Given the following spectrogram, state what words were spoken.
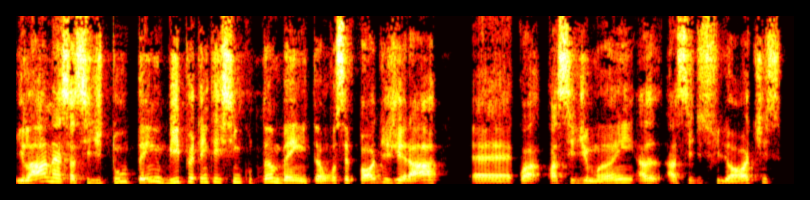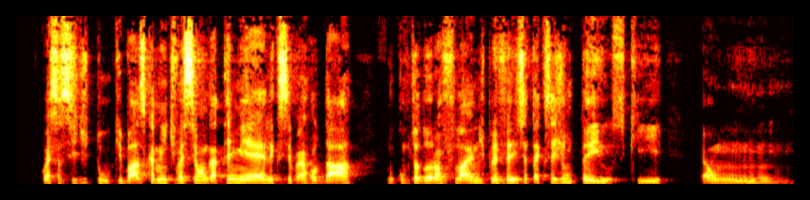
E lá nessa seed tool tem o BIP85 também. Então você pode gerar é, com, a, com a seed mãe, as seeds filhotes, com essa seed tool, que basicamente vai ser um HTML que você vai rodar no computador offline. De preferência até que seja um Tails, que é um,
